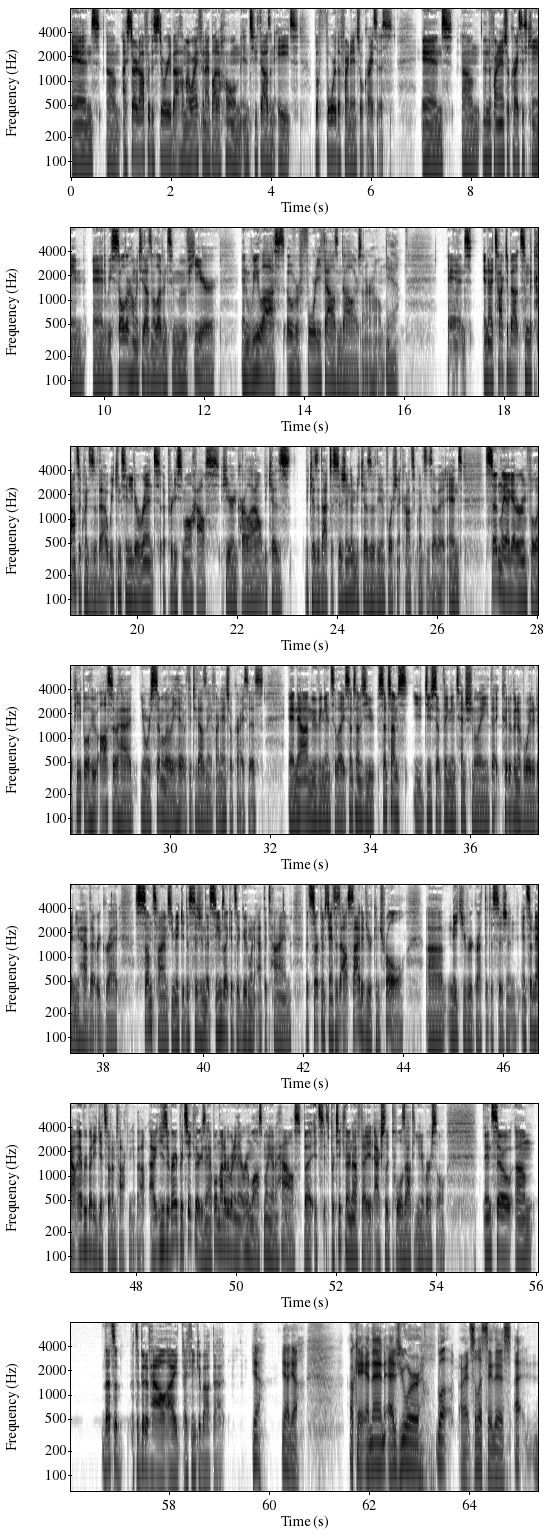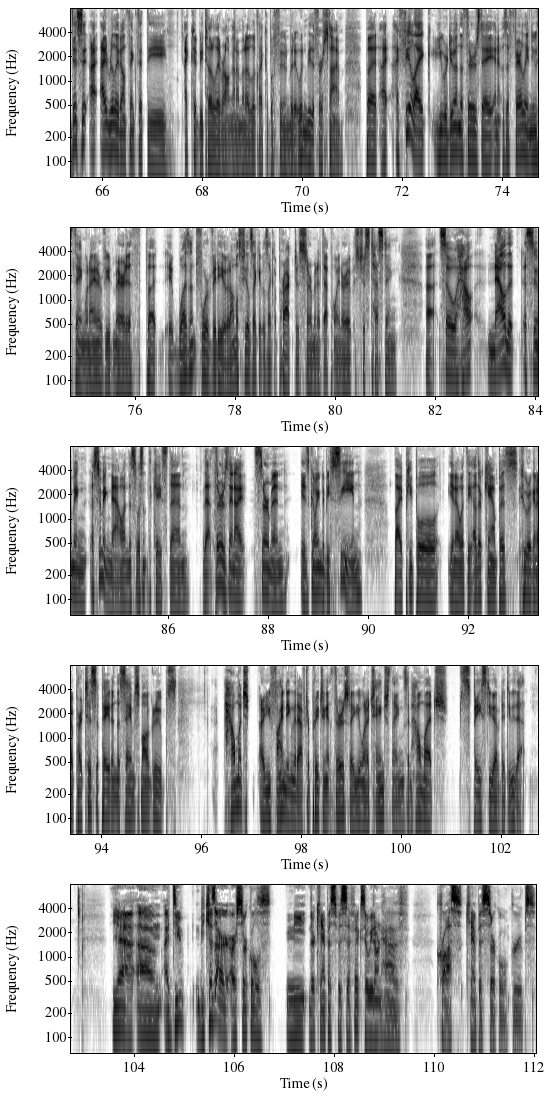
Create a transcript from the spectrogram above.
and um, I started off with a story about how my wife and I bought a home in 2008 before the financial crisis. And um, then the financial crisis came, and we sold our home in 2011 to move here, and we lost over forty thousand dollars on our home. Yeah, and and I talked about some of the consequences of that. We continue to rent a pretty small house here in Carlisle because because of that decision and because of the unfortunate consequences of it. And suddenly I got a room full of people who also had, you know, were similarly hit with the 2008 financial crisis. And now I'm moving into like sometimes you sometimes you do something intentionally that could have been avoided and you have that regret. Sometimes you make a decision that seems like it's a good one at the time, but circumstances outside of your control uh, make you regret the decision. And so now everybody gets what I'm talking about. I use a very particular example. Not everybody in that room lost money on a house, but it's it's particular enough that it actually pulls out the universal. And so um, that's a that's a bit of how I I think about that. Yeah, yeah, yeah. Okay, and then as you're well, all right. So let's say this. I, this I, I really don't think that the I could be totally wrong, and I'm going to look like a buffoon, but it wouldn't be the first time. But I I feel like you were doing the Thursday, and it was a fairly new thing when I interviewed Meredith, but it wasn't for video. It almost feels like it was like a practice sermon at that point, or it was just testing. Uh, so how now that assuming assuming now, and this wasn't the case then, that Thursday night sermon is going to be seen by people, you know, at the other campus who are going to participate in the same small groups. How much are you finding that after preaching at Thursday, you want to change things, and how much space do you have to do that? Yeah, um, I do because our our circles meet they're campus specific, so we don't have cross campus circle groups.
